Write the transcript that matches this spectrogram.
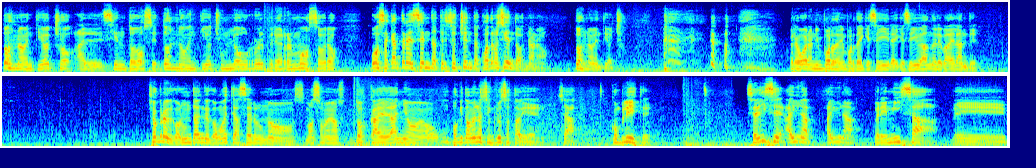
298 al 112. 298, un low roll, pero hermoso, bro. Puedo sacar 360, 380, 400. No, no. 298. pero bueno, no importa, no importa. Hay que seguir, hay que seguir dándole para adelante. Yo creo que con un tanque como este hacer unos más o menos 2k de daño, un poquito menos incluso está bien. O sea, cumpliste. Se dice, hay una, hay una premisa eh,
